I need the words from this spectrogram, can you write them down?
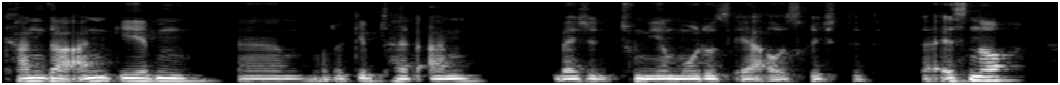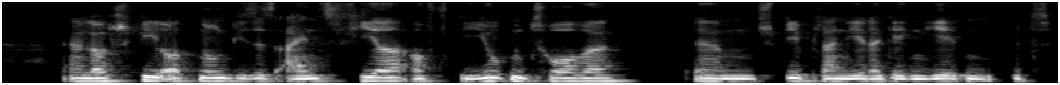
kann da angeben ähm, oder gibt halt an, welchen Turniermodus er ausrichtet. Da ist noch äh, laut Spielordnung dieses 1-4 auf die Jugendtore ähm, Spielplan jeder gegen jeden mit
